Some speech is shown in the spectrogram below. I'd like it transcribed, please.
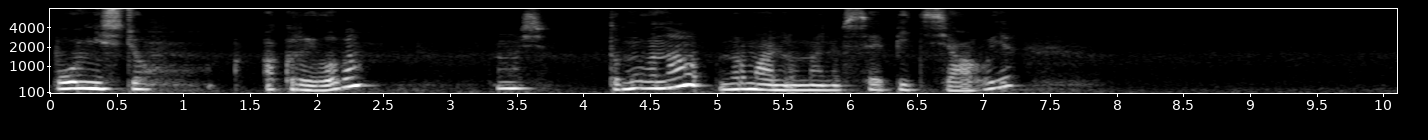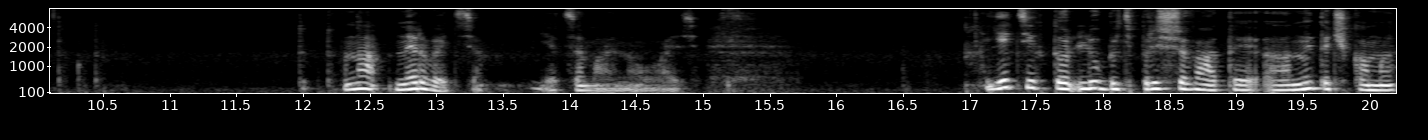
повністю акрилова. Ось. Тому вона нормально в мене все підтягує. Так от. Тобто вона не рветься, я це маю на увазі. Є ті, хто любить пришивати ниточками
